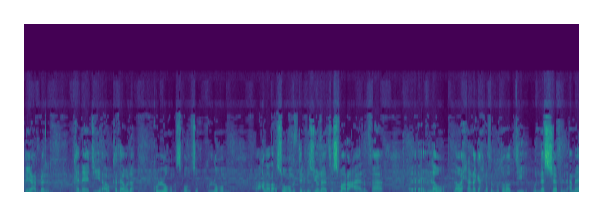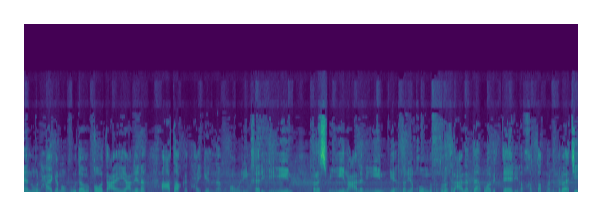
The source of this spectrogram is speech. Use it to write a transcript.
بيعمل كنادي أو كدولة كلهم سبونسر كلهم على رأسهم التلفزيونات اسمار عالم ف لو لو إحنا نجحنا في البطولات دي والناس شاف الأمان والحاجة موجودة والقوة الدعائية علينا أعتقد هيجي لنا ممولين خارجيين رسميين عالميين يقدر يقوم ببطولة العالم ده. وبالتالي لو خططنا من دلوقتي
